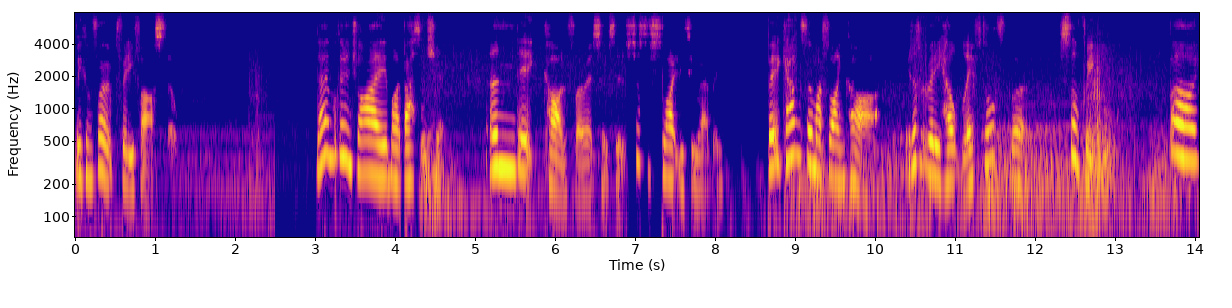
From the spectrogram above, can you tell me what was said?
you can throw it pretty fast though. Then we're going to try my battleship, and it can't throw it since it's just slightly too heavy. But it can throw my flying car. It doesn't really help lift off, but still pretty cool. Bye!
